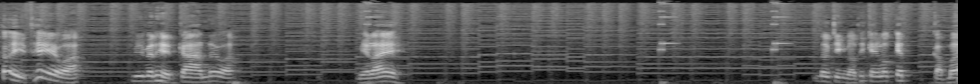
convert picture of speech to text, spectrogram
เฮ้ย เท่วะมีเป็นเหตุการณ์ด้วยวะมีอะไร รื่องจริงเหรอที่แก๊งล็อกเก็ตกลับมา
